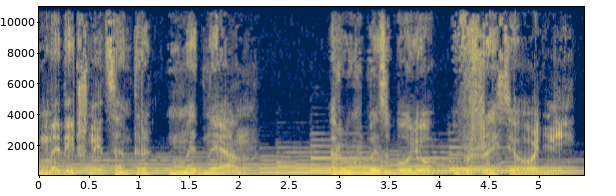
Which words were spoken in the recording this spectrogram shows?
Медичний центр Меднеан. Рух без болю вже сьогодні.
